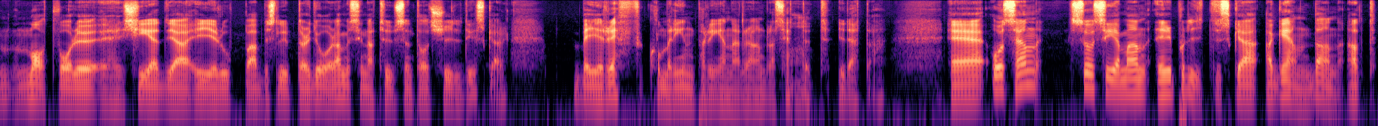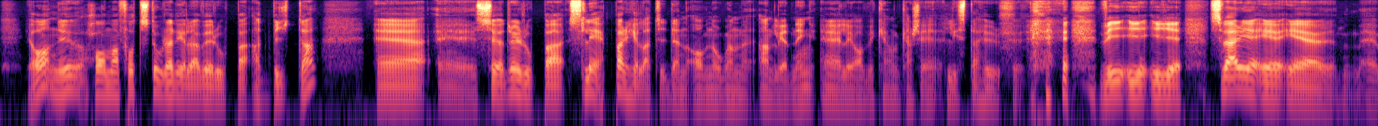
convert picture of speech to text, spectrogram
matvarukedja i Europa beslutar att göra med sina tusentals kyldiskar. Ref kommer in på det ena eller andra sättet mm. i detta. Eh, och sen så ser man i den politiska agendan att ja, nu har man fått stora delar av Europa att byta. Eh, eh, södra Europa släpar hela tiden av någon anledning. Eller ja, vi kan kanske lista hur. vi i, i, Sverige är, är äh,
